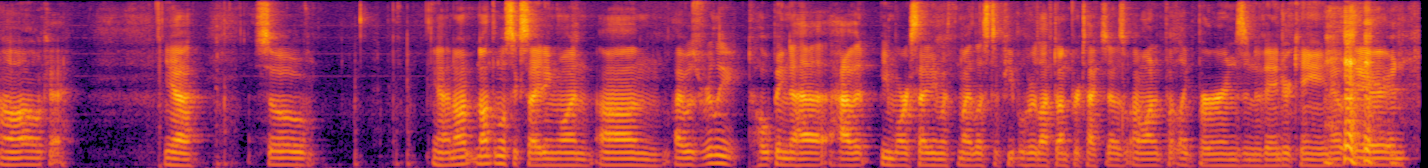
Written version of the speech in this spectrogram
Oh, okay. Yeah. So, yeah, not not the most exciting one. Um, I was really hoping to ha- have it be more exciting with my list of people who are left unprotected. I, was, I wanted to put like Burns and Evander Kane out there and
